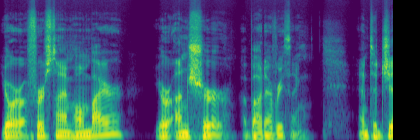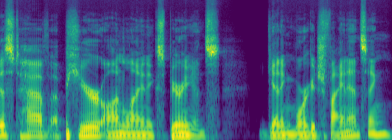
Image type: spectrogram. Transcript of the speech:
You're a first-time home buyer. You're unsure about everything, and to just have a pure online experience getting mortgage financing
